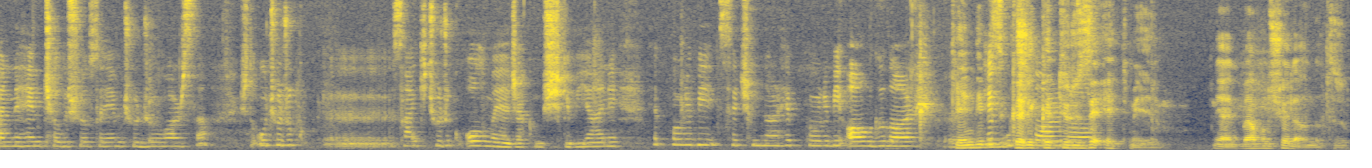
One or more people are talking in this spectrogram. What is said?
anne hem çalışıyorsa hem çocuğu varsa işte o çocuk e, sanki çocuk olmayacakmış gibi yani hep böyle bir seçimler hep böyle bir algılar Kendimizi karikatürize etmeyelim. Yani ben bunu şöyle anlatırım.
